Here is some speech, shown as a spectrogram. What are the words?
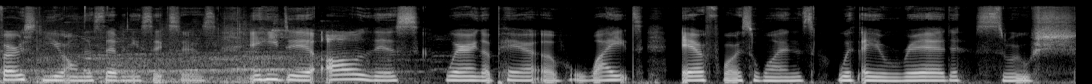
first year on the 76ers, and he did all this wearing a pair of white Air Force Ones with a red swoosh.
